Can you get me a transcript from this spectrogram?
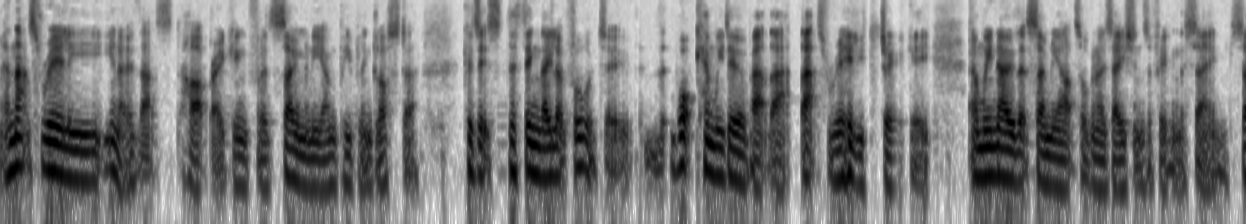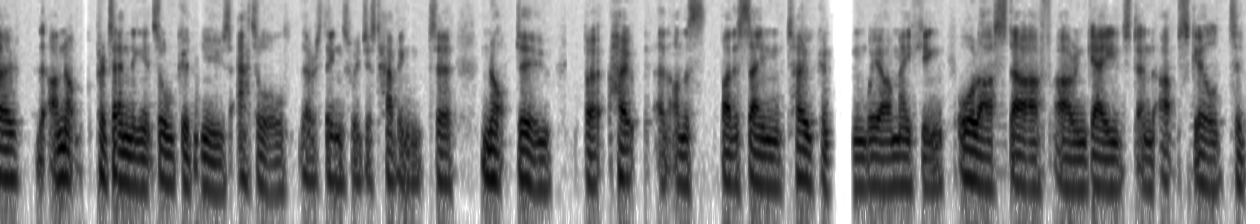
and that's really, you know, that's heartbreaking for so many young people in Gloucester because it's the thing they look forward to. What can we do about that? That's really tricky. And we know that so many arts organisations are feeling the same. So I'm not pretending it's all good news at all. There are things we're just having to not do but hope on the, by the same token we are making all our staff are engaged and upskilled to,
